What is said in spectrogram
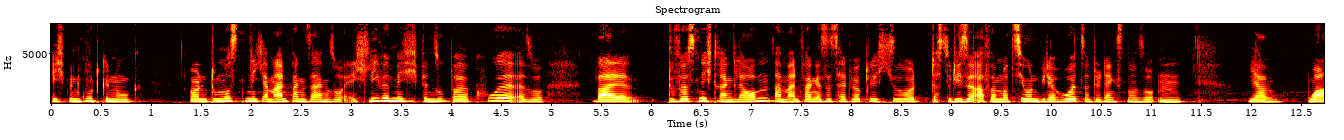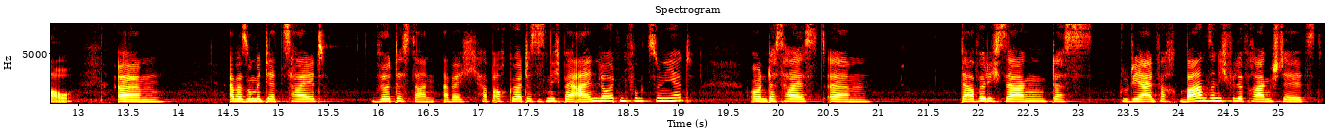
ich bin gut genug. Und du musst nicht am Anfang sagen, so, ich liebe mich, ich bin super cool, also, weil du wirst nicht dran glauben. Am Anfang ist es halt wirklich so, dass du diese Affirmation wiederholst und du denkst nur so, mm, ja, wow. Ähm, aber so mit der Zeit wird das dann. Aber ich habe auch gehört, dass es nicht bei allen Leuten funktioniert. Und das heißt, ähm, da würde ich sagen, dass du dir einfach wahnsinnig viele Fragen stellst.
